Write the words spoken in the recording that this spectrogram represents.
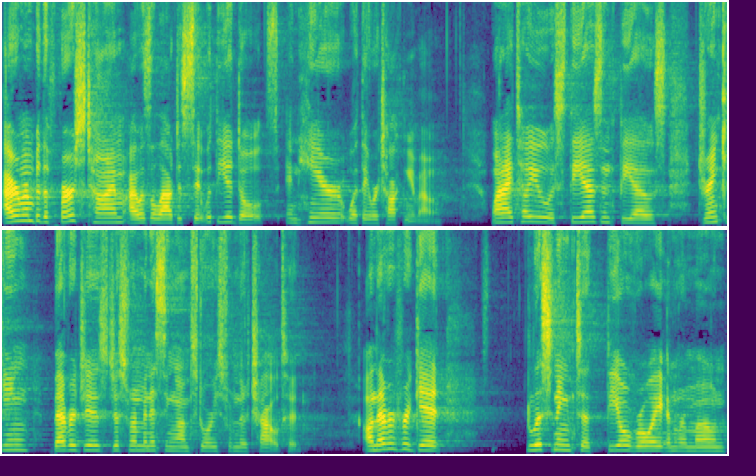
I remember the first time I was allowed to sit with the adults and hear what they were talking about. When I tell you it was Tías and Tíos drinking beverages, just reminiscing on stories from their childhood. I'll never forget listening to Tío Roy and Ramon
